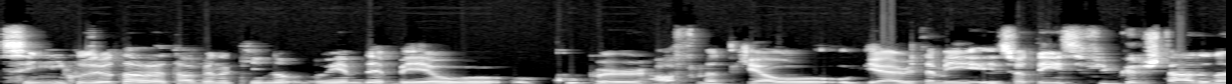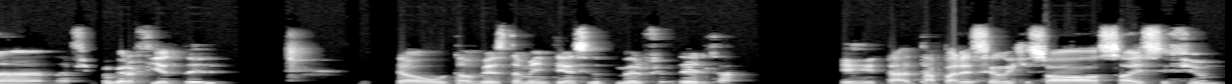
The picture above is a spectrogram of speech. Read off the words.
Sim, inclusive eu tava, eu tava vendo aqui no, no IMDB o, o Cooper Hoffman, que é o, o Gary, também, ele só tem esse filme acreditado na, na filmografia dele. Então talvez também tenha sido o primeiro filme dele, tá? E tá, tá aparecendo aqui só, só esse filme.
